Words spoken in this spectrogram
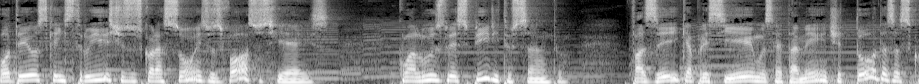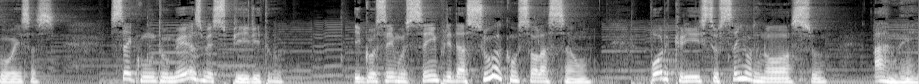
ó Deus que instruístes os corações dos vossos fiéis, com a luz do Espírito Santo Fazei que apreciemos retamente todas as coisas, segundo o mesmo Espírito, e gozemos sempre da Sua consolação. Por Cristo, Senhor nosso. Amém.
